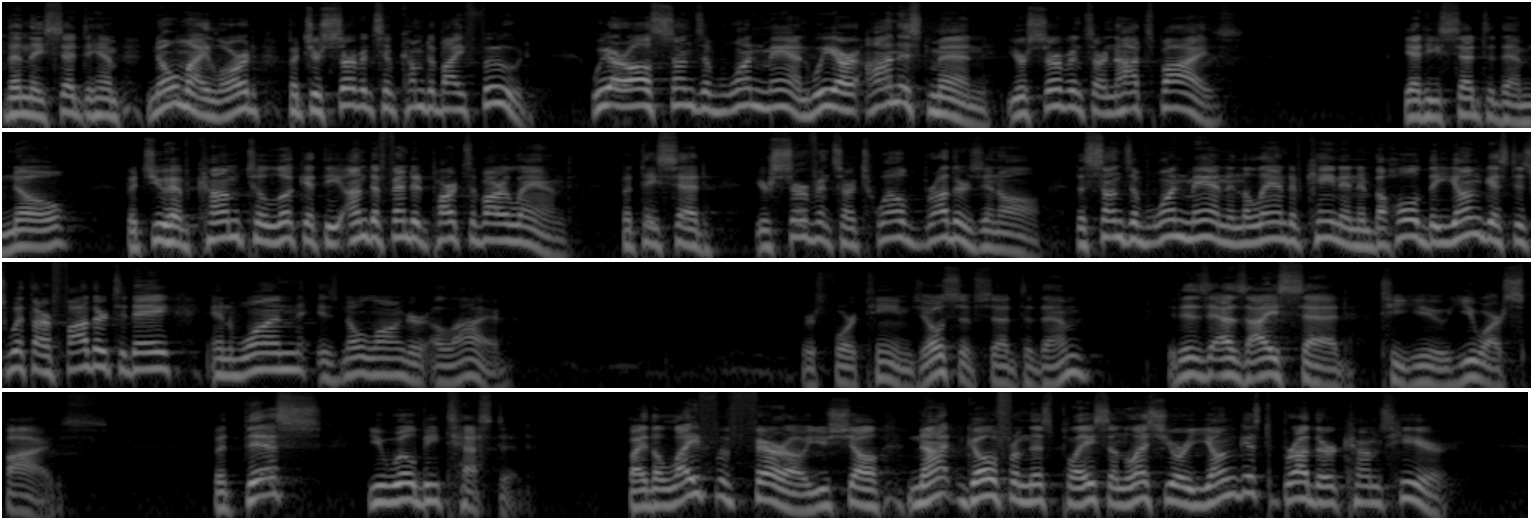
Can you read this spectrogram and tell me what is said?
Then they said to him, No, my lord, but your servants have come to buy food. We are all sons of one man. We are honest men. Your servants are not spies. Yet he said to them, No, but you have come to look at the undefended parts of our land. But they said, Your servants are twelve brothers in all, the sons of one man in the land of Canaan. And behold, the youngest is with our father today, and one is no longer alive. Verse 14 Joseph said to them, It is as I said to you, You are spies. But this you will be tested. By the life of Pharaoh, you shall not go from this place unless your youngest brother comes here.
